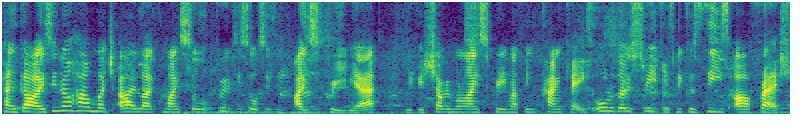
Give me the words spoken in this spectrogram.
and guys, you know how much I like my salt, fruity sauces in ice cream, yeah? You can shove them on ice cream, I think pancakes, all of those sweeties because these are fresh.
